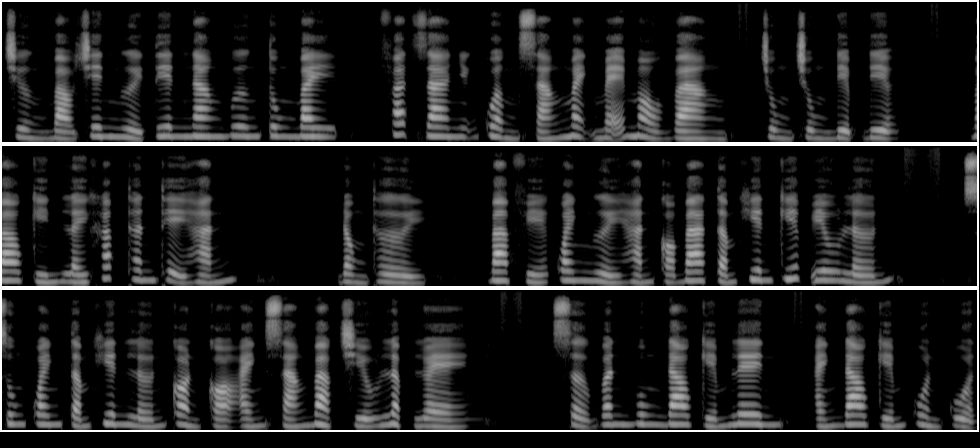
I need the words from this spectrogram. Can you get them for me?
Trường bào trên người tiên nang vương tung bay, phát ra những quầng sáng mạnh mẽ màu vàng, trùng trùng điệp điệp, bao kín lấy khắp thân thể hắn. Đồng thời, ba phía quanh người hắn có ba tấm khiên kiếp yêu lớn. Xung quanh tấm khiên lớn còn có ánh sáng bạc chiếu lập lòe. Sở vân vung đao kiếm lên, ánh đao kiếm cuồn cuộn,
